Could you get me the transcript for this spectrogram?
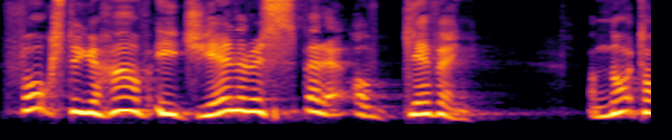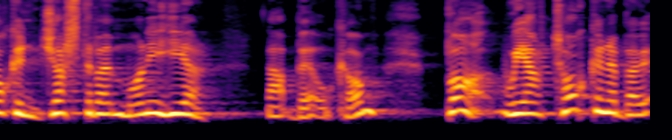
Folks, do you have a generous spirit of giving? I'm not talking just about money here. That bit will come. But we are talking about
